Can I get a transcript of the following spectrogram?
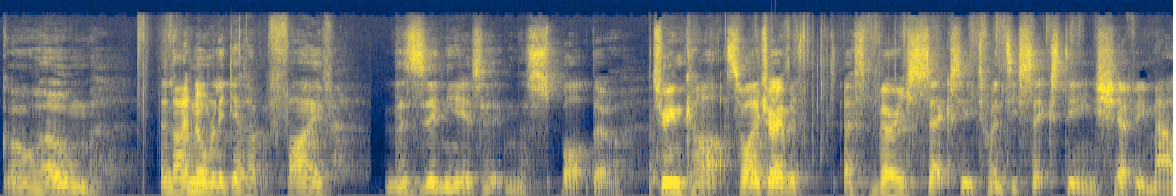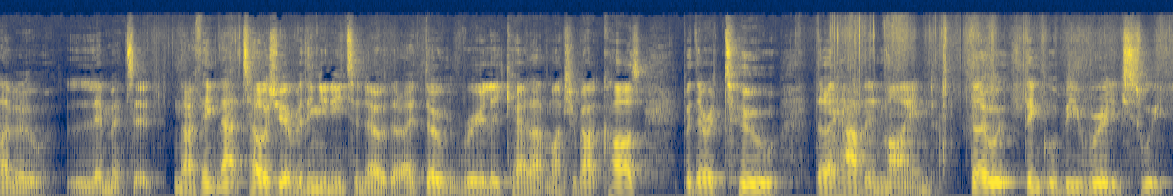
Go home. And I normally get up at five. The zingy is hitting the spot though. Dream car. So I drive a, a, very sexy 2016 Chevy Malibu Limited. And I think that tells you everything you need to know that I don't really care that much about cars. But there are two that I have in mind that I would think would be really sweet.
